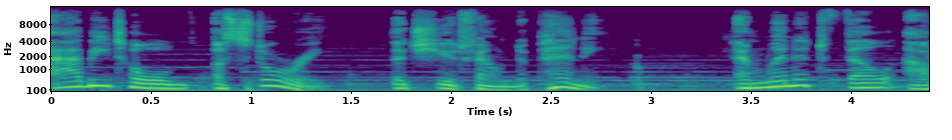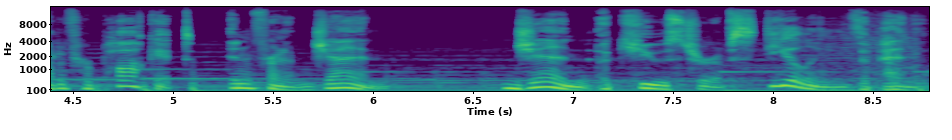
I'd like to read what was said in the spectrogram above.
Abby told a story that she had found a penny, and when it fell out of her pocket in front of Jen, Jen accused her of stealing the penny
